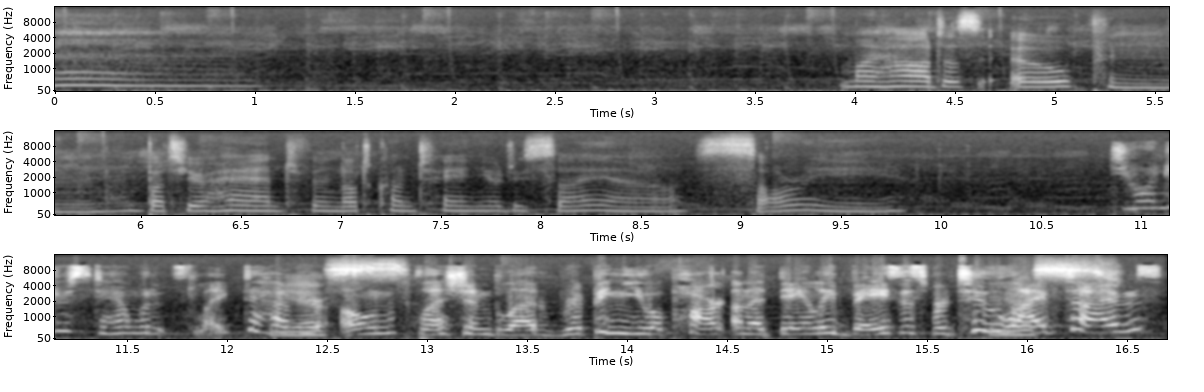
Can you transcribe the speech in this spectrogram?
My heart is open, but your hand will not contain your desire. Sorry. Do you understand what it's like to have Yes. your own flesh and blood ripping you apart on a daily basis for two Yes. lifetimes?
